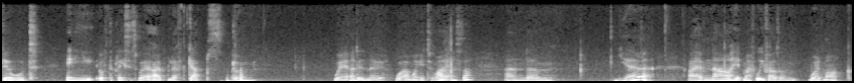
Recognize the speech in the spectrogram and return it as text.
filled any of the places where I've left gaps, um, where I didn't know what I wanted to write and stuff. And um, yeah. I have now hit my 40,000 word mark.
